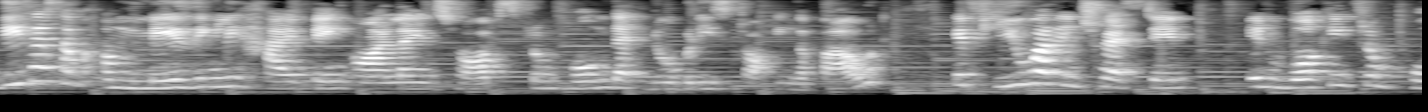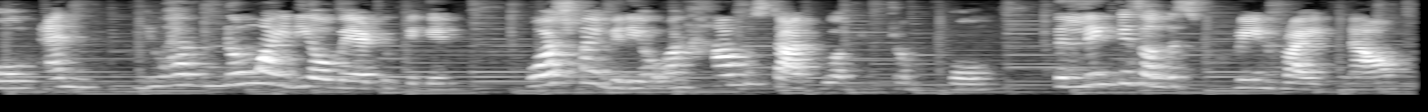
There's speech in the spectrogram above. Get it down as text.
These are some amazingly high paying online jobs from home that nobody's talking about. If you are interested in working from home and you have no idea where to begin, watch my video on how to start working from home. The link is on the screen right now.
